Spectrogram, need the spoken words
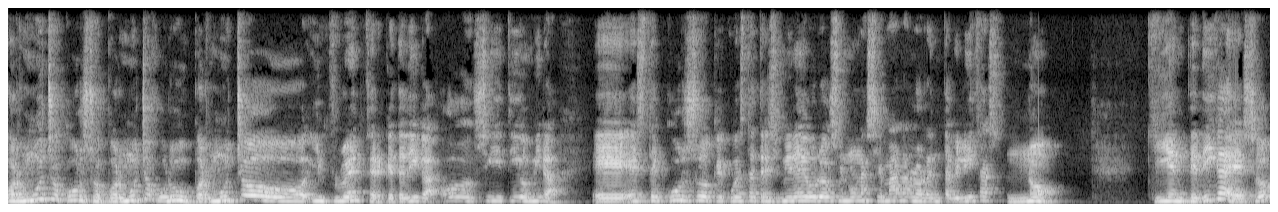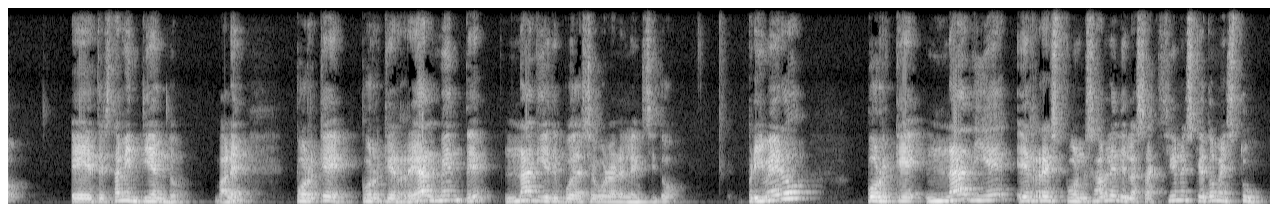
por mucho curso, por mucho gurú, por mucho influencer que te diga, oh, sí, tío, mira, eh, este curso que cuesta 3.000 euros en una semana lo rentabilizas, no. Quien te diga eso, eh, te está mintiendo, ¿vale? ¿Por qué? Porque realmente nadie te puede asegurar el éxito. Primero, porque nadie es responsable de las acciones que tomes tú.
